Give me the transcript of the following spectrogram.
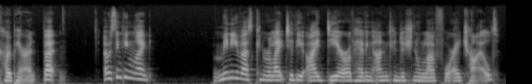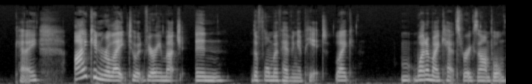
co parent, but I was thinking like many of us can relate to the idea of having unconditional love for a child. Okay. I can relate to it very much in the form of having a pet. Like one of my cats, for example,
